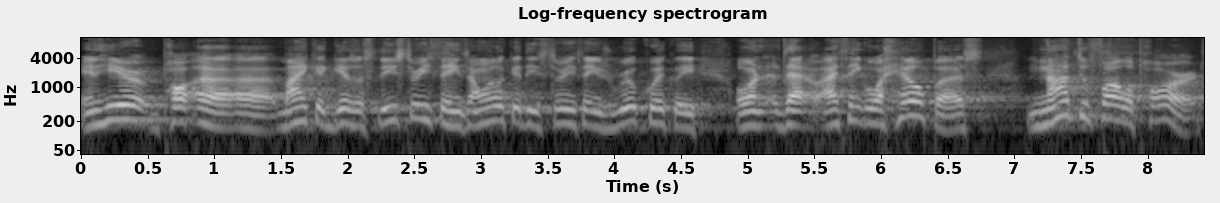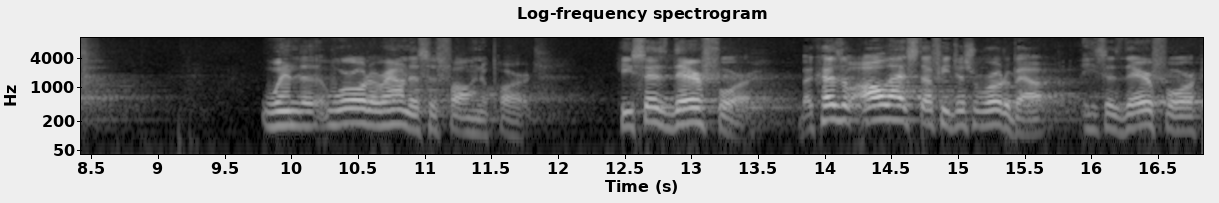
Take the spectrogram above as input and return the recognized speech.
And here, Paul, uh, uh, Micah gives us these three things. I want to look at these three things real quickly on, that I think will help us not to fall apart when the world around us is falling apart. He says, therefore, because of all that stuff he just wrote about, he says, therefore,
